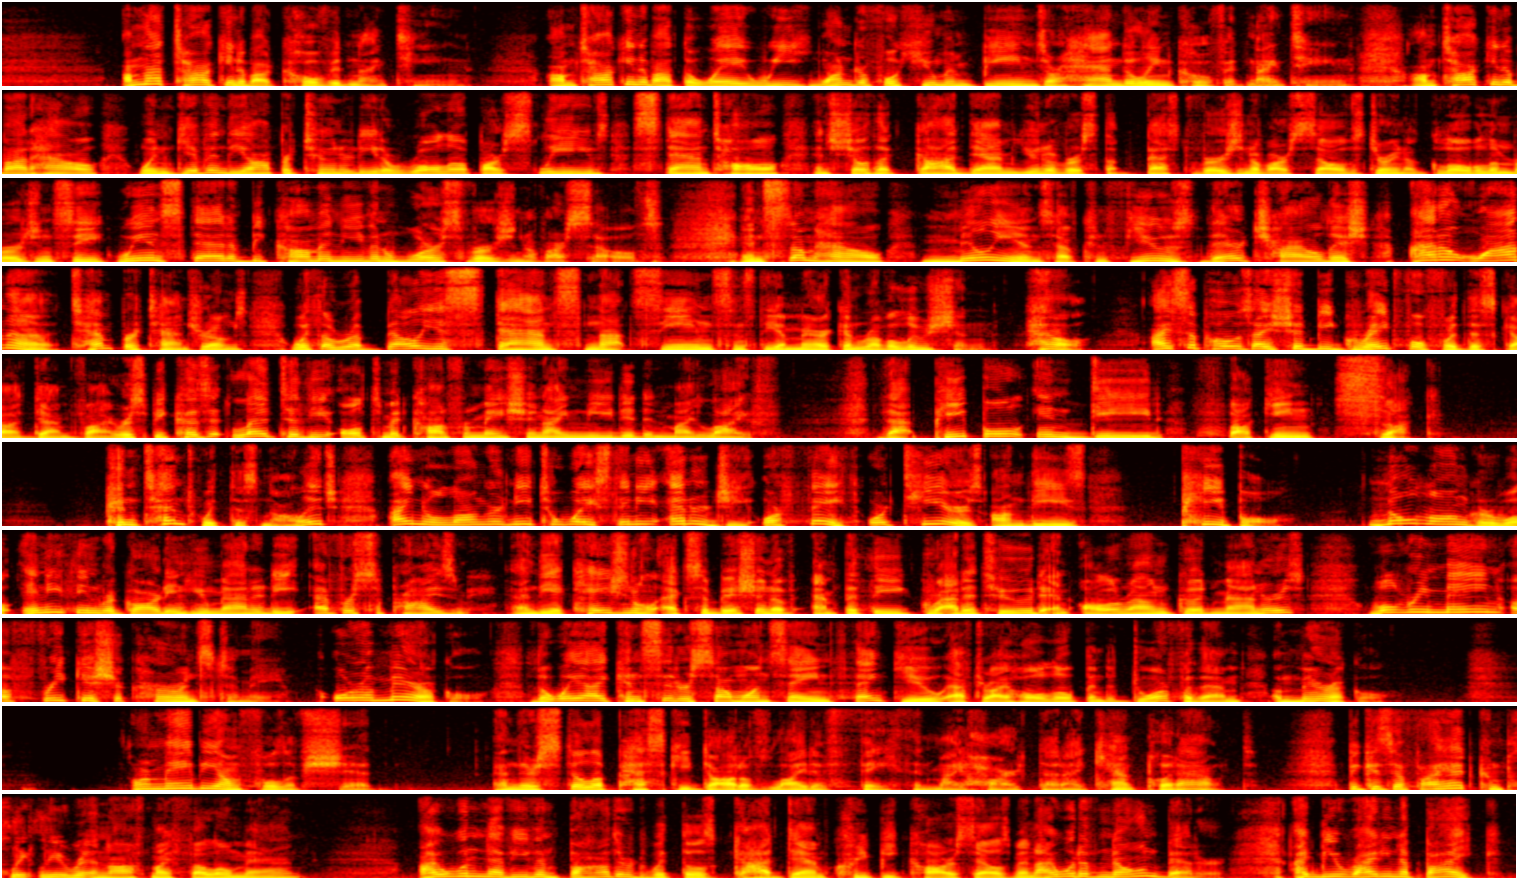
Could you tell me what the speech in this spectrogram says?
I'm not talking about COVID 19. I'm talking about the way we wonderful human beings are handling COVID 19. I'm talking about how, when given the opportunity to roll up our sleeves, stand tall, and show the goddamn universe the best version of ourselves during a global emergency, we instead have become an even worse version of ourselves. And somehow, millions have confused their childish, I don't wanna temper tantrums with a rebellious stance not seen since the American Revolution. Hell, I suppose I should be grateful for this goddamn virus because it led to the ultimate confirmation I needed in my life that people indeed fucking suck. Content with this knowledge, I no longer need to waste any energy or faith or tears on these people. No longer will anything regarding humanity ever surprise me, and the occasional exhibition of empathy, gratitude, and all around good manners will remain a freakish occurrence to me or a miracle, the way I consider someone saying thank you after I hold open a door for them a miracle. Or maybe I'm full of shit, and there's still a pesky dot of light of faith in my heart that I can't put out. Because if I had completely written off my fellow man, I wouldn't have even bothered with those goddamn creepy car salesmen. I would have known better. I'd be riding a bike.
